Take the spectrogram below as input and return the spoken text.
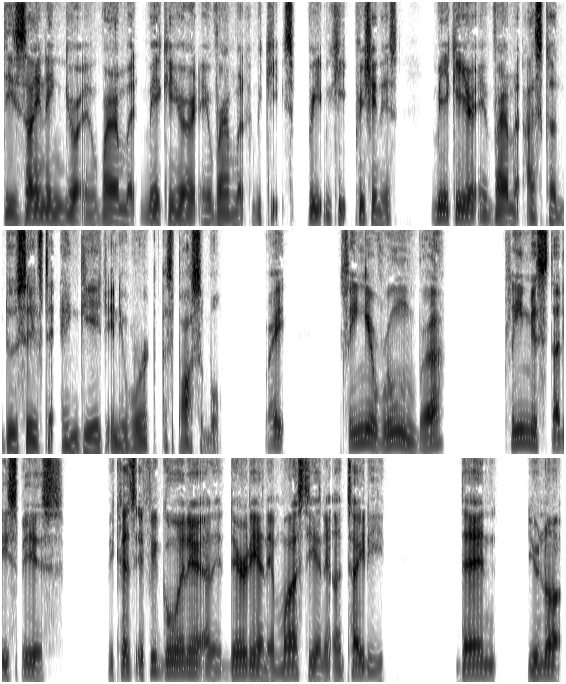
designing your environment, making your environment, we keep, we keep preaching this, making your environment as conducive to engage in your work as possible, right? Clean your room, bruh clean your study space. Because if you go in there and it's dirty and it's musty and it's untidy, then you're not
